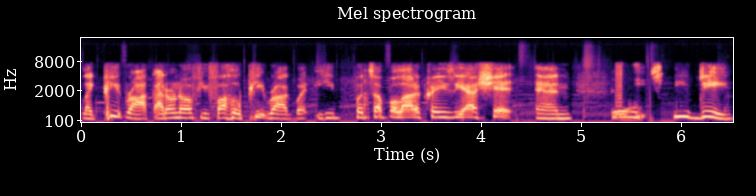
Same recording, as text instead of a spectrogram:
like pete rock. I don't know if you follow pete rock but he puts up a lot of crazy ass shit. And steve d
